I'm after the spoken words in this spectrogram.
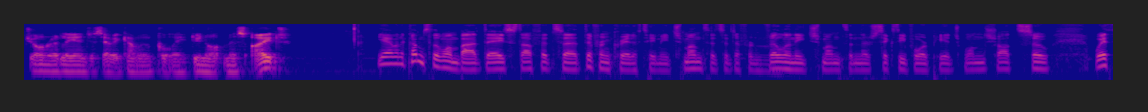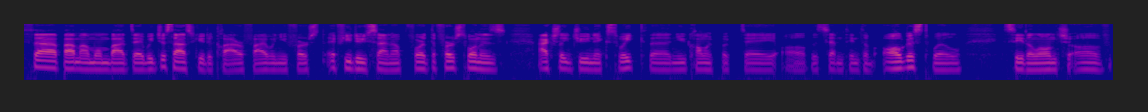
John Ridley and Giuseppe Camuncoli. Do not miss out. Yeah, when it comes to the one bad day stuff, it's a different creative team each month. It's a different villain each month, and there's 64 page one shots. So, with uh, Batman One Bad Day, we just ask you to clarify when you first, if you do sign up for it. The first one is actually due next week. The new comic book day of the 17th of August will see the launch of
